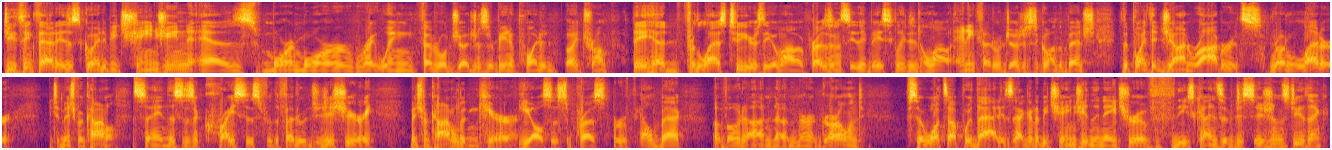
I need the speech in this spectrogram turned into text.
Do you think that is going to be changing as more and more right wing federal judges are being appointed by Trump? They had, for the last two years of the Obama presidency, they basically didn't allow any federal judges to go on the bench to the point that John Roberts wrote a letter to Mitch McConnell saying this is a crisis for the federal judiciary. Mitch McConnell didn't care. He also suppressed or held back a vote on uh, Merrick Garland. So, what's up with that? Is that going to be changing the nature of these kinds of decisions, do you think?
